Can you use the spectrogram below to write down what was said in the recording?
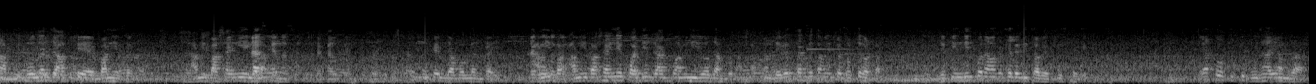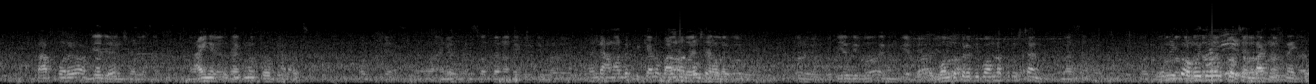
আপনি বললেন যে আজকে বানিয়েছেন। আমি বাসায় নিয়ে আজকে না স্যার কালকে। মুখে যা বললেন তাই। আমি বাসায় নিয়ে কয়দিন রাখব আমি নিজেও জানব না। আপনার লেগে থাকবে তো আমি এটা ধরতে পারতাম। যে তিন দিন পরে আমাকে ফেলে দিতে হবে ফ্রিজ থেকে। এত কিছু বুঝাই আমরা। তারপরেও আপনাদের আইনের প্রতি কোনো শ্রদ্ধা আছে থাকলে কীভাবে? তাহলে আমাদেরকে কেন বারবার বলতে হবে। বন্ধ করে দিব আমরা প্রতিষ্ঠান? না স্যার। এমনি তো অবৈধভাবে করছেন লাইসেন্স নাই তো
